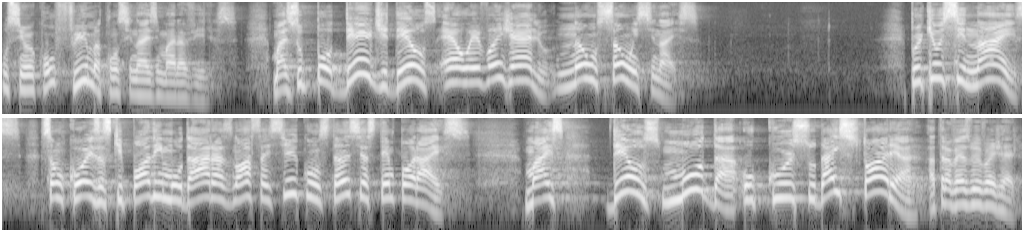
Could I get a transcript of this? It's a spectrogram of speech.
o Senhor confirma com sinais e maravilhas. Mas o poder de Deus é o evangelho, não são os sinais. Porque os sinais são coisas que podem mudar as nossas circunstâncias temporais. Mas Deus muda o curso da história através do evangelho.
